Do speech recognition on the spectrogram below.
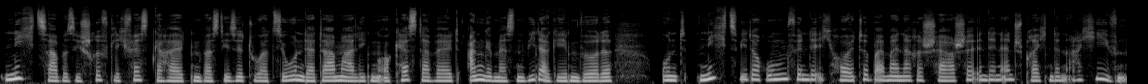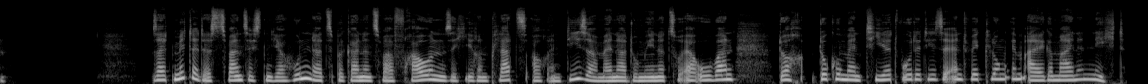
Nichts habe sie schriftlich festgehalten, was die Situation der damaligen Orchesterwelt angemessen wiedergeben würde, und nichts wiederum finde ich heute bei meiner Recherche in den entsprechenden Archiven. Seit Mitte des 20. Jahrhunderts begannen zwar Frauen, sich ihren Platz auch in dieser Männerdomäne zu erobern, doch dokumentiert wurde diese Entwicklung im Allgemeinen nicht.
